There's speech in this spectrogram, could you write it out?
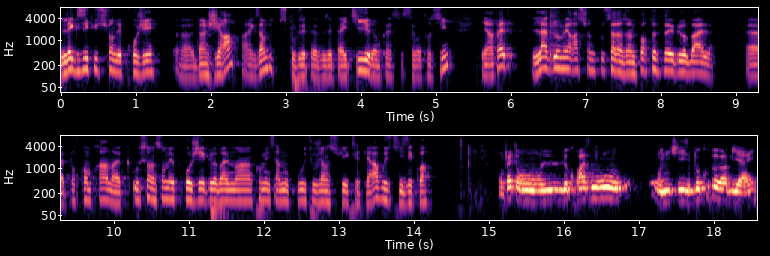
l'exécution des projets dans Jira, par exemple, puisque vous êtes, vous êtes IT, donc c'est votre outil. Et en fait, l'agglomération de tout ça dans un portefeuille global pour comprendre où sont mes projets globalement, combien ça me coûte, où j'en suis, etc. Vous utilisez quoi? En fait, on, le croisement, on utilise beaucoup Power BI.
